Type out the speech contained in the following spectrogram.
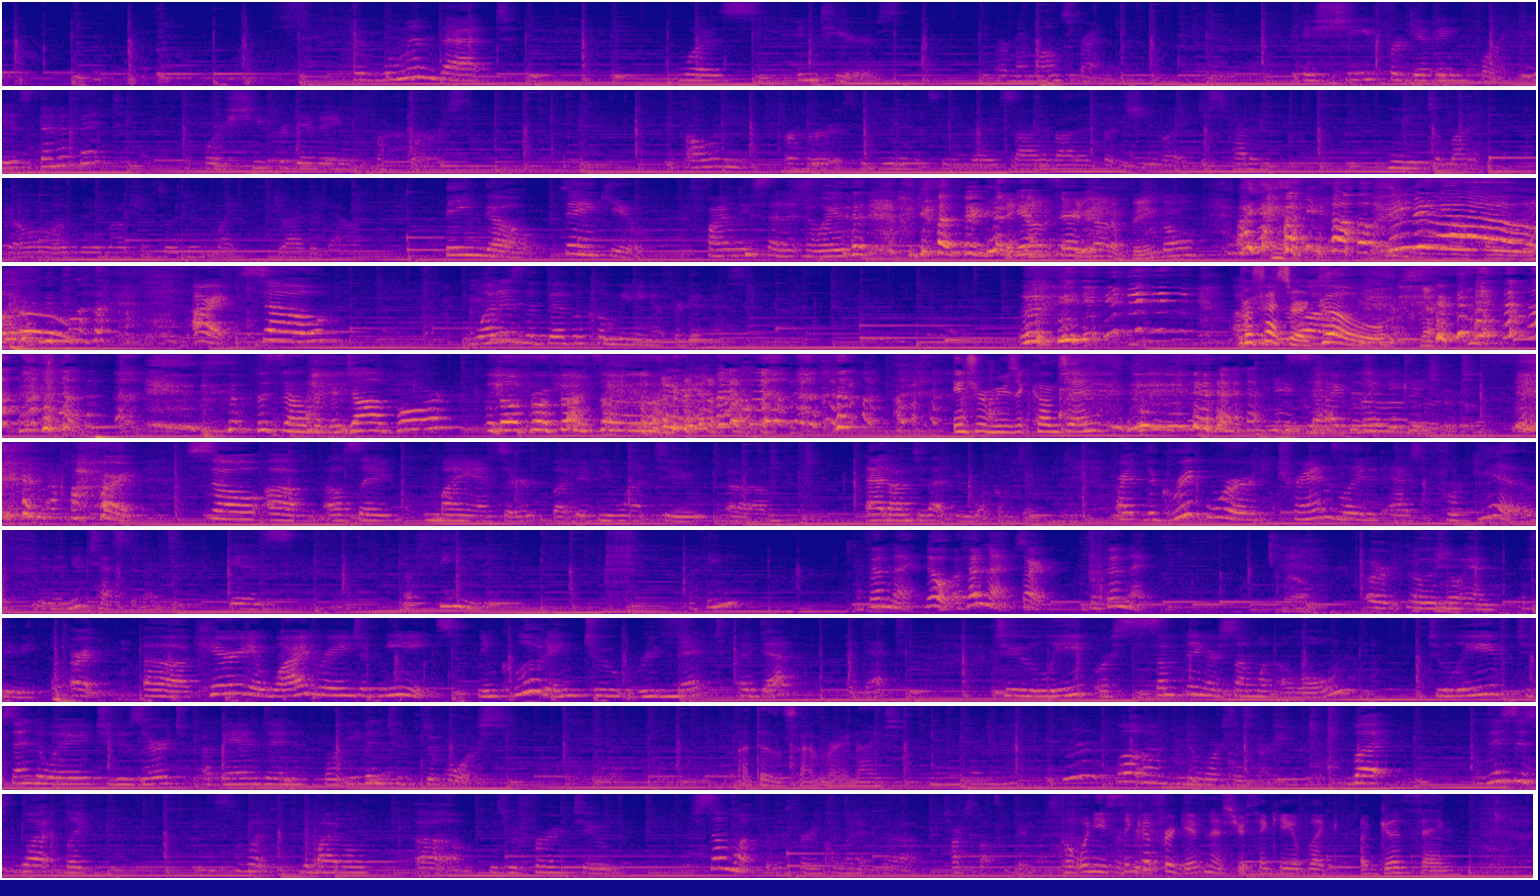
the woman that was in tears, or my mom's friend? Is she forgiving for his benefit, or is she forgiving for hers? Probably for hers, because he didn't seem very sorry about it, but she like just kind of needed to let go of the emotion so it didn't like drag her down. Bingo. Thank you. I finally said it in a way that I got the good You got, answer. you got a bingo? I know. Bingo. Bingo! All right. So, what is the biblical meaning of forgiveness? Professor, go! This sounds like a job for the professor. Intro music comes in. exactly. All right. So um, I'll say my answer, but if you want to um, add on to that, you're welcome to. All right. The Greek word translated as forgive in the New Testament is aphemi. Aphemi? Ephemenite. No, ephemenite. Sorry, ephemenite. Well, Or no, there's no N. Aphemi. All right. Uh, carried a wide range of meanings, including to remit a debt, a debt, to leave or something or someone alone, to leave, to send away, to desert, abandon, or even to divorce. That doesn't sound very nice. Well, um, divorce is harsh, but this is what like this is what the Bible um, is referring to, somewhat referring to when it uh, talks about forgiveness. But when you think forgive. of forgiveness, you're thinking of like a good thing.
